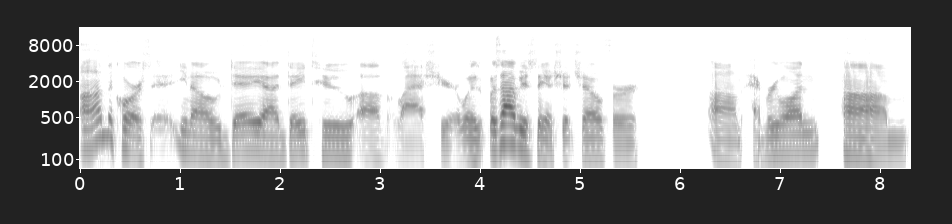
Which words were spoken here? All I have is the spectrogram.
on the course, eh, you know, day uh, day two of last year was was obviously a shit show for um, everyone. Um,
